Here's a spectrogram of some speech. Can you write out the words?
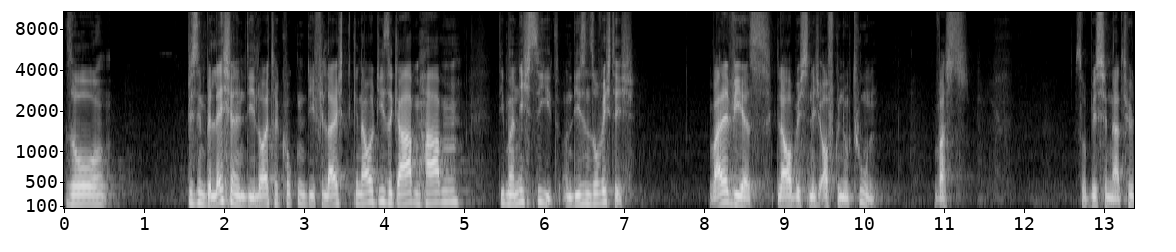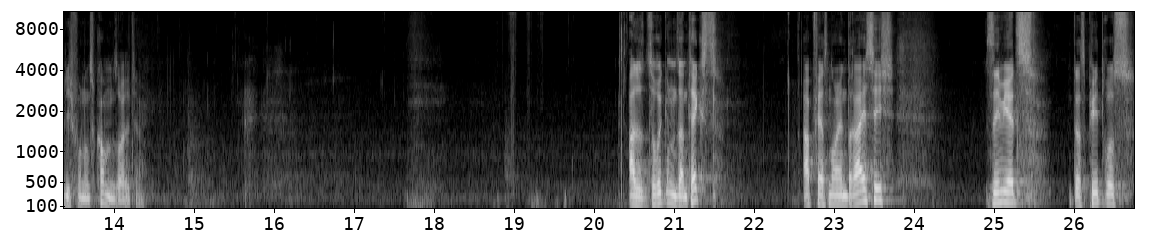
so bisschen belächeln, die Leute gucken, die vielleicht genau diese Gaben haben, die man nicht sieht. Und die sind so wichtig, weil wir es, glaube ich, nicht oft genug tun, was so ein bisschen natürlich von uns kommen sollte. Also zurück in unserem Text, ab Vers 39, sehen wir jetzt, dass Petrus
